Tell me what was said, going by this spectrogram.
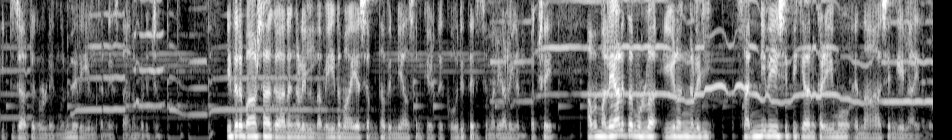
ഹിറ്റ് ചാർട്ടുകളുടെ മുൻനിരയിൽ തന്നെ സ്ഥാനം പിടിച്ചു. ഇതര ഭാഷാ ഗാനങ്ങളിൽ നവീനമായ ശബ്ദവിന്യാസം കേട്ട് കോരിത്തരിച്ച മലയാളികൾ. പക്ഷേ അവ മലയാളിത്തമുള്ള ഈണങ്ങളിൽ സന്നിവേശിപ്പിക്കാൻ കഴിയുമോ എന്ന ആശങ്കയിലായിരുന്നു.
